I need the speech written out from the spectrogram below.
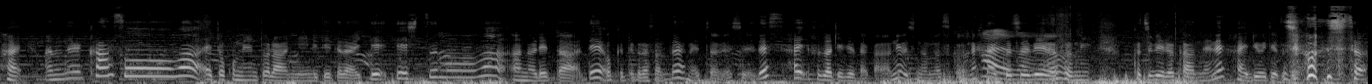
はい。あのね感想は、えっと、コメント欄に入れていただいてで質問はあのレターで送ってくださったらめっちゃ嬉しいです。はい。ふざけてたからねうちの息子ね、はい、唇踏み唇噛んでね。はい。流血しました。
